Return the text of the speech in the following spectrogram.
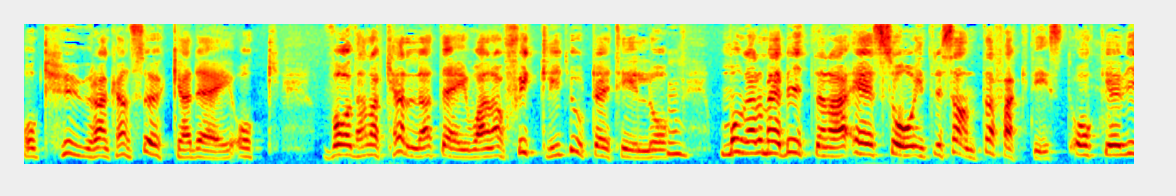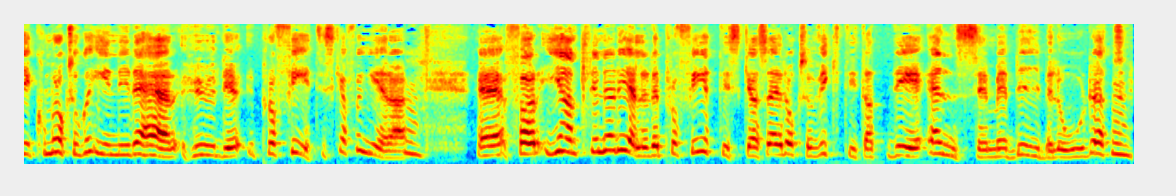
och hur han kan söka dig och vad han har kallat dig, vad han har skickligt gjort dig till. Och Många av de här bitarna är så intressanta faktiskt. Och eh, vi kommer också gå in i det här hur det profetiska fungerar. Eh, för egentligen när det gäller det profetiska så är det också viktigt att det är ense med bibelordet Mm.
